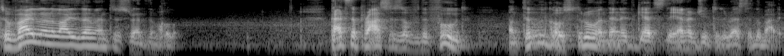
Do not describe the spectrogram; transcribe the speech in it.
to vitalize them and to strengthen them. That's the process of the food until it goes through and then it gets the energy to the rest of the body.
